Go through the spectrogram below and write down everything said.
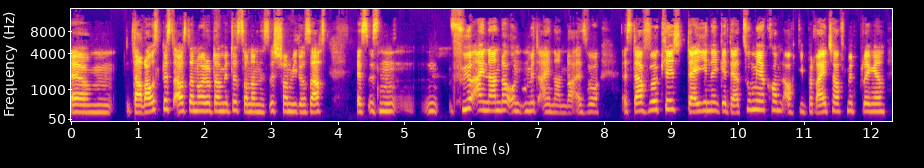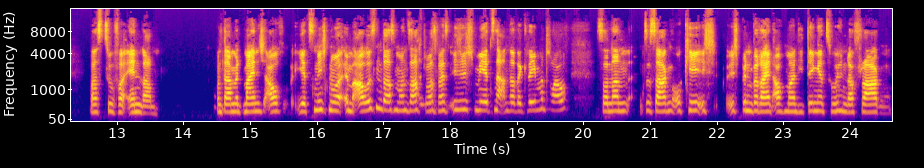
ähm, da raus bist aus der Neurodermitis, sondern es ist schon, wie du sagst, es ist ein, ein Füreinander und ein Miteinander. Also es darf wirklich derjenige, der zu mir kommt, auch die Bereitschaft mitbringen, was zu verändern. Und damit meine ich auch jetzt nicht nur im Außen, dass man sagt, was weiß ich, ich mir jetzt eine andere Creme drauf, sondern zu sagen, okay, ich, ich bin bereit, auch mal die Dinge zu hinterfragen.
